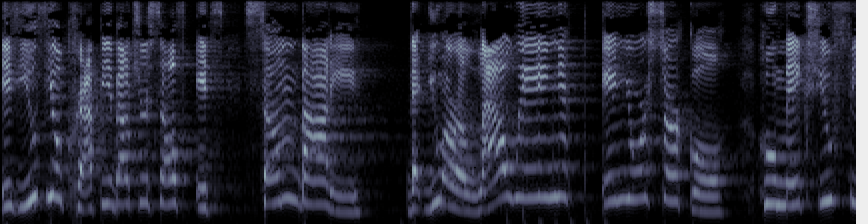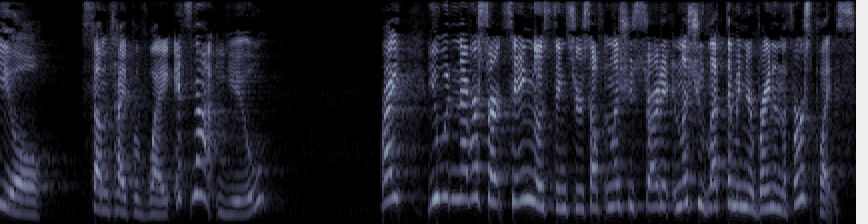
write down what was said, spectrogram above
If you feel crappy about yourself, it's somebody that you are allowing in your circle who makes you feel some type of way. It's not you right? You would never start saying those things to yourself unless you started, unless you let them in your brain in the first place.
